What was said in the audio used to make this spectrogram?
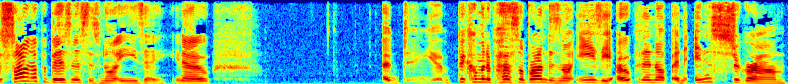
starting up a business is not easy. You know, uh, becoming a personal brand is not easy. Opening up an Instagram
